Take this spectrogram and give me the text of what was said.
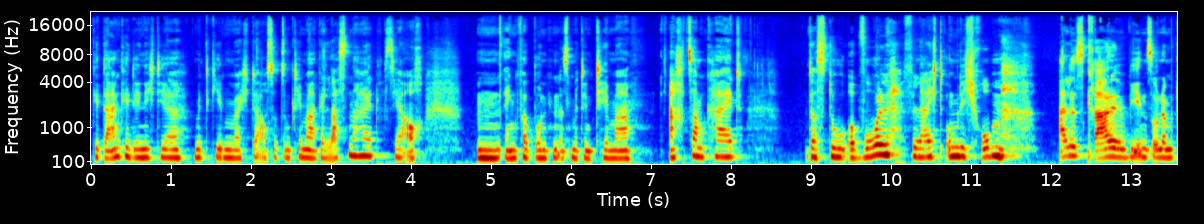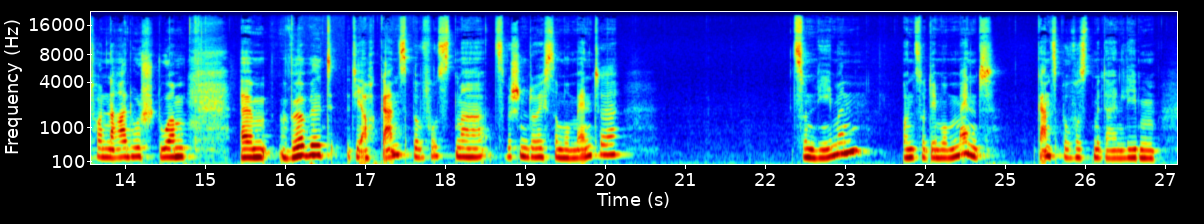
Gedanke, den ich dir mitgeben möchte, auch so zum Thema Gelassenheit, was ja auch mh, eng verbunden ist mit dem Thema Achtsamkeit, dass du, obwohl vielleicht um dich rum alles gerade wie in so einem Tornadosturm ähm, wirbelt dir auch ganz bewusst mal zwischendurch so Momente zu nehmen und zu dem Moment ganz bewusst mit deinen Lieben zu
